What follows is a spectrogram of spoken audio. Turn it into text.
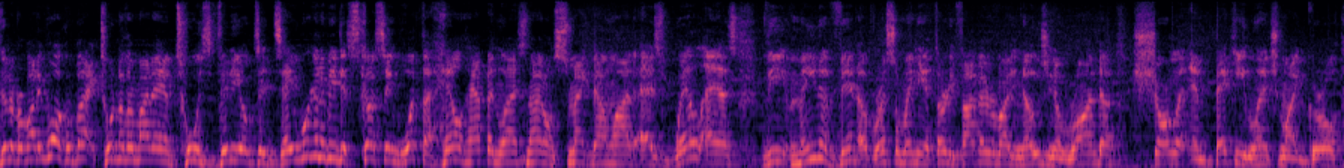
good everybody? Welcome back to another My Damn Toys video. Today we're going to be discussing what the hell happened last night on SmackDown Live as well as the main event of WrestleMania 35. Everybody knows, you know, Ronda, Charlotte, and Becky Lynch, my girl,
